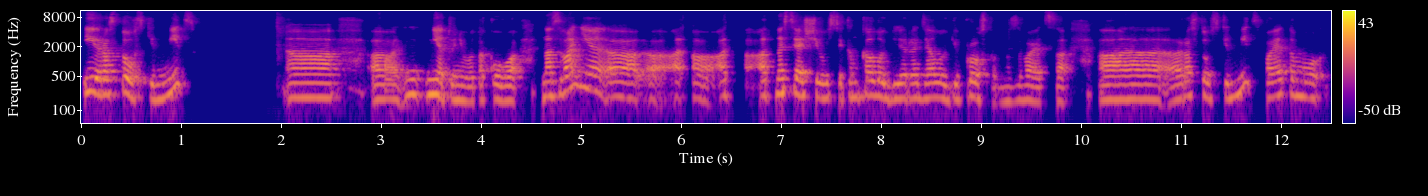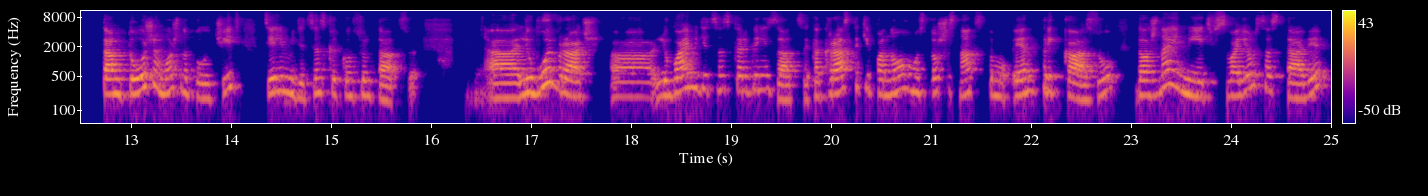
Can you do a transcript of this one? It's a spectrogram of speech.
и ростовский НМИЦ нет у него такого названия, относящегося к онкологии или радиологии, просто называется ростовский НМИЦ, поэтому там тоже можно получить телемедицинскую консультацию. А, любой врач, а, любая медицинская организация как раз-таки по новому 116 Н приказу должна иметь в своем составе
